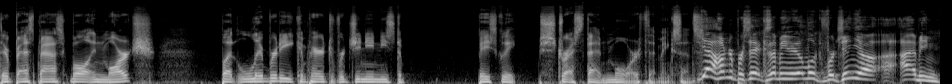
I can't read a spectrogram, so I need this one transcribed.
their best basketball in March, but Liberty compared to Virginia needs to basically stress that more if that makes sense. Yeah, 100% because I mean look, Virginia I mean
